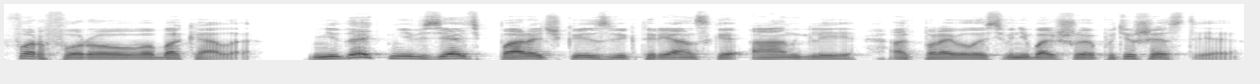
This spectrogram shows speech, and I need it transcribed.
фарфорового бокала. Не дать не взять парочка из викторианской Англии отправилась в небольшое путешествие.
